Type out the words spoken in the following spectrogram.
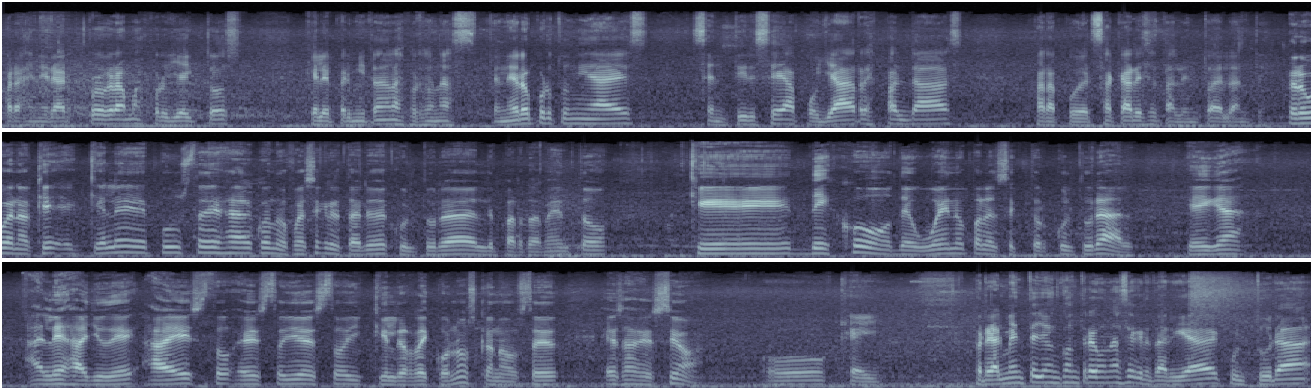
para generar programas, proyectos que le permitan a las personas tener oportunidades, sentirse apoyadas, respaldadas para poder sacar ese talento adelante. Pero bueno, ¿qué, le pudo usted dejar cuando fue secretario de Cultura del departamento? ¿Qué dejó de bueno para el sector cultural? Que diga, ah, les ayudé a esto, esto y esto y que le reconozcan a usted esa gestión. Ok. Realmente yo encontré una Secretaría de Cultura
